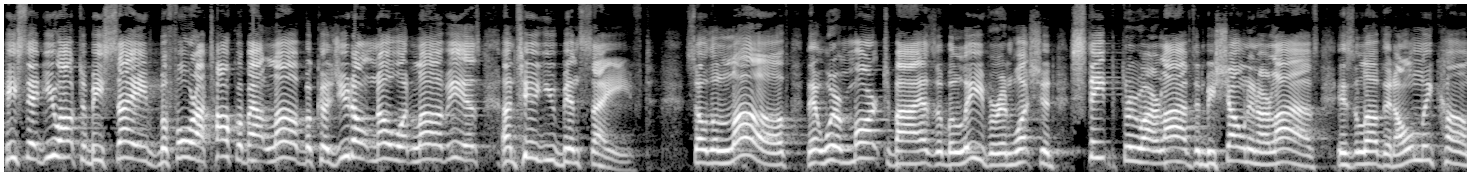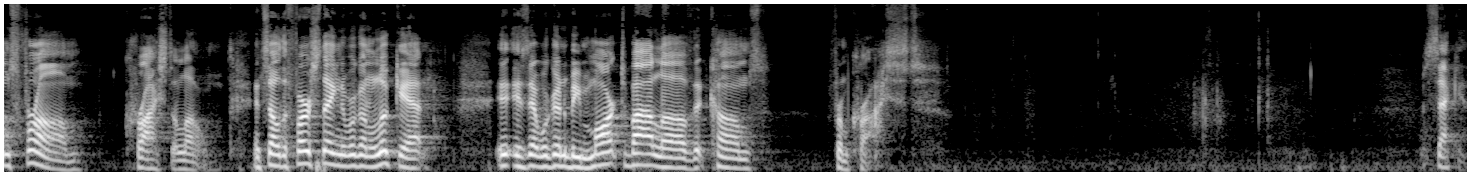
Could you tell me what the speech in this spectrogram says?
He said, You ought to be saved before I talk about love because you don't know what love is until you've been saved. So, the love that we're marked by as a believer and what should steep through our lives and be shown in our lives is the love that only comes from Christ alone. And so, the first thing that we're going to look at is that we're going to be marked by love that comes from Christ. Second,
